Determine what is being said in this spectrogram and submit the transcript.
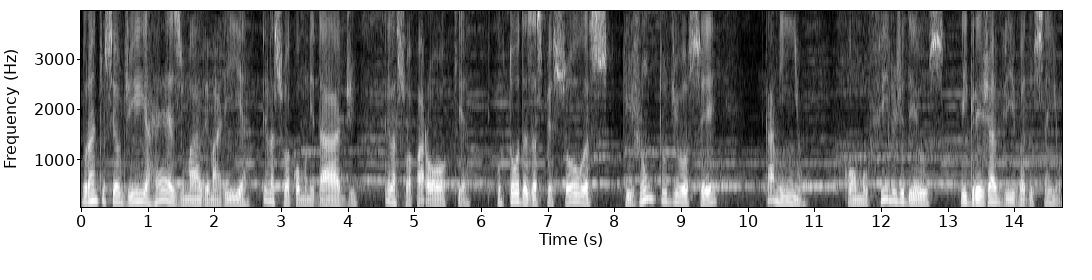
Durante o seu dia, reze uma Ave Maria pela sua comunidade, pela sua paróquia, por todas as pessoas que junto de você caminham como filhos de Deus Igreja Viva do Senhor.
